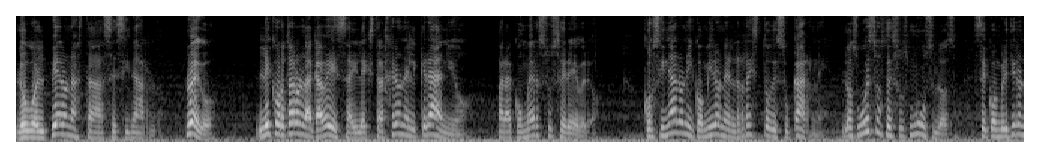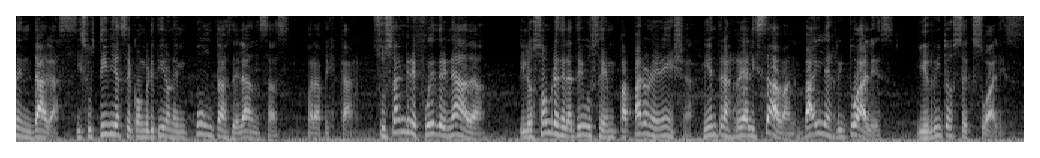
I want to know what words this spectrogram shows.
lo golpearon hasta asesinarlo. Luego, le cortaron la cabeza y le extrajeron el cráneo para comer su cerebro. Cocinaron y comieron el resto de su carne. Los huesos de sus muslos se convirtieron en dagas y sus tibias se convirtieron en puntas de lanzas para pescar. Su sangre fue drenada y los hombres de la tribu se empaparon en ella mientras realizaban bailes rituales y ritos sexuales.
